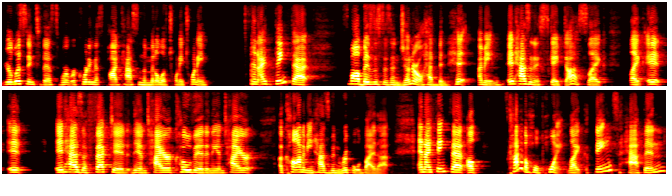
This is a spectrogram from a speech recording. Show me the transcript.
you're listening to this we're recording this podcast in the middle of 2020 and i think that small businesses in general have been hit. I mean it hasn't escaped us. Like like it it it has affected the entire covid and the entire economy has been rippled by that. And i think that kind of the whole point. Like things happen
